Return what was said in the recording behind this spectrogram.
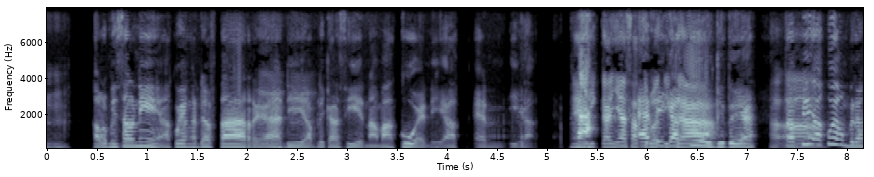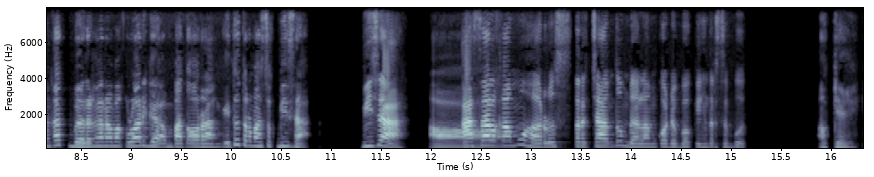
Mm-mm. Kalau misal nih aku yang ngedaftar ya di Mhm. aplikasi namaku NIA NIA NIK-nya satu dua tiga. Gitu ya. Heeh. Tapi aku yang berangkat barengan sama keluarga empat orang itu termasuk bisa. bisa Oh. asal kamu harus tercantum dalam kode booking tersebut. Oke,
